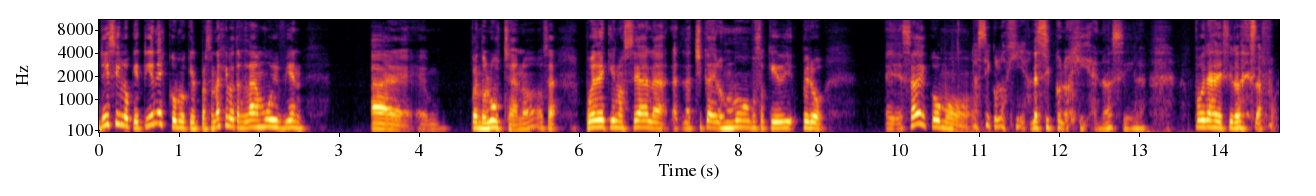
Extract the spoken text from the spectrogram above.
Jaycee lo que tiene es como que el personaje lo traslada muy bien em, cuando lucha, ¿no? O sea, puede que no sea la, chica de los mobos o que. Pero. Eh, ¿Sabe cómo? La psicología. La psicología, ¿no? Sí. podrías decirlo de esa forma.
